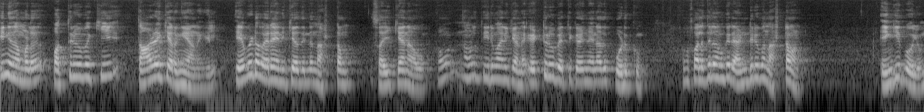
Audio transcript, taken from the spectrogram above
ഇനി നമ്മൾ പത്ത് രൂപയ്ക്ക് താഴേക്ക് ഇറങ്ങുകയാണെങ്കിൽ എവിടെ വരെ എനിക്ക് അതിന്റെ നഷ്ടം സഹിക്കാനാവും? അപ്പോൾ നമ്മൾ തീരുമാനിക്കുകയാണ്. എട്ട് രൂപ എത്തിക്കഴിഞ്ഞാൽ അത് കൊടുക്കും. അപ്പോൾ ഫലത്തിൽ നമുക്ക് രണ്ട് രൂപ നഷ്ടമാണ്. എങ്കിൽ പോലും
